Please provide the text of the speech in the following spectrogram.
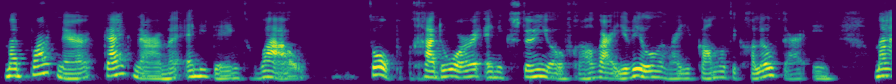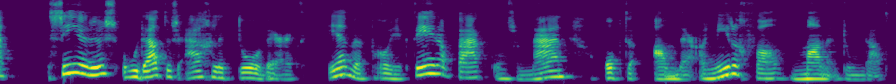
mijn partner kijkt naar me en die denkt: Wauw, top, ga door en ik steun je overal waar je wil en waar je kan, want ik geloof daarin. Maar zie je dus hoe dat dus eigenlijk doorwerkt? Ja, we projecteren vaak onze maan op de ander. In ieder geval, mannen doen dat.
